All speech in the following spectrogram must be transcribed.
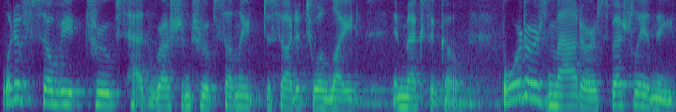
what if Soviet troops had Russian troops suddenly decided to alight in Mexico? Borders matter, especially in the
